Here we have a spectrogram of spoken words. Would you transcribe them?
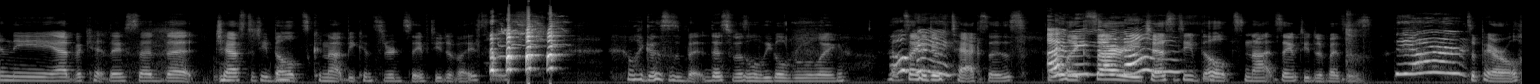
In the advocate, they said that chastity mm-hmm. belts could not be considered safety devices. like this is this was a legal ruling. It's something to do with taxes. I I'm like, mean, sorry, chastity belts, not safety devices. They are. It's apparel.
